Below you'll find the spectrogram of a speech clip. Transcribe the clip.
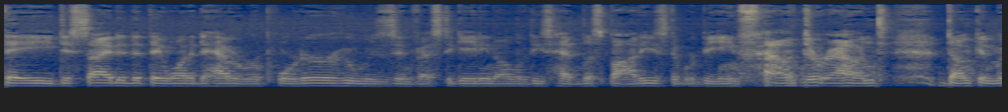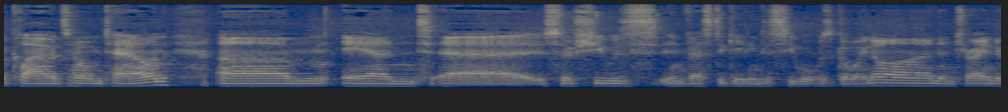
they decided that they wanted to have a reporter who was investigating all of these headless bodies that were being found around Duncan MacLeod's hometown. Um, and uh, so she was investigating to see what was going on and trying to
